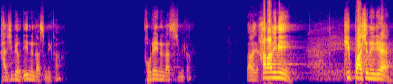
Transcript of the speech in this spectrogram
관심이 어디 있는 것 같습니까? 돈에 있는 것 같으십니까? 따라서 하나님이 기뻐하시는 일에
